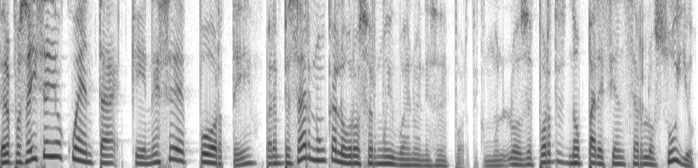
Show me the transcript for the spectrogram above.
Pero pues ahí se dio cuenta que en ese deporte, para empezar, nunca logró ser muy bueno en ese deporte. Como los deportes no parecían ser lo suyo.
